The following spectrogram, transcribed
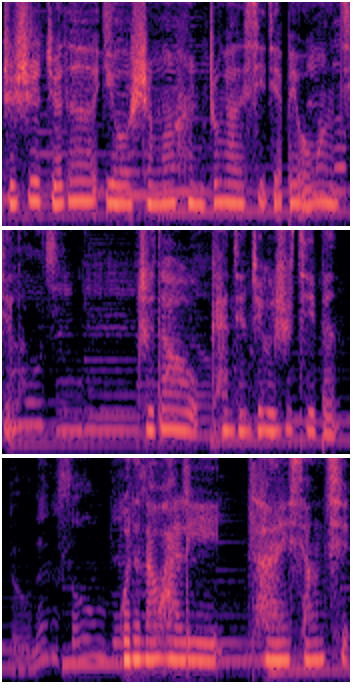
只是觉得有什么很重要的细节被我忘记了。直到看见这个日记本。我的脑海里才想起，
